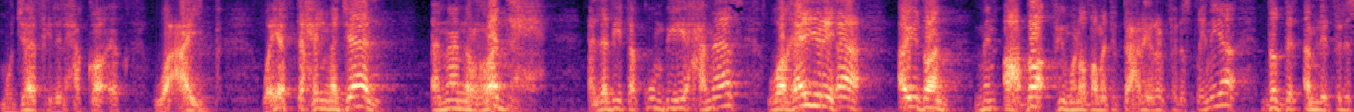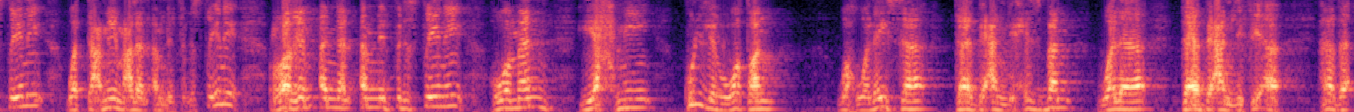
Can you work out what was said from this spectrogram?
مجافي للحقائق وعيب. ويفتح المجال أمام الردح الذي تقوم به حماس وغيرها أيضا من أعضاء في منظمة التحرير الفلسطينية ضد الأمن الفلسطيني والتعميم على الأمن الفلسطيني رغم أن الأمن الفلسطيني هو من يحمي كل الوطن وهو ليس تابعا لحزبا ولا تابعا لفئة. هذا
